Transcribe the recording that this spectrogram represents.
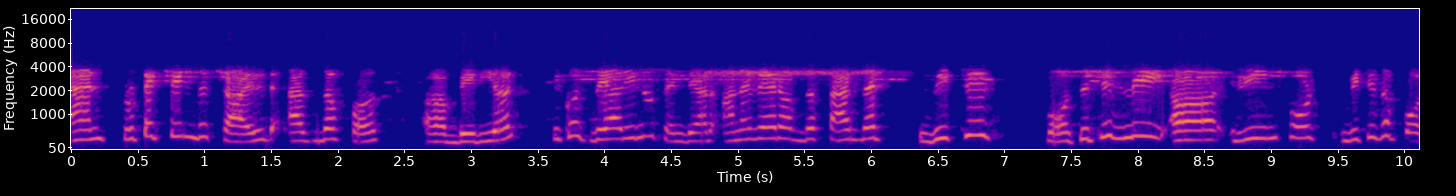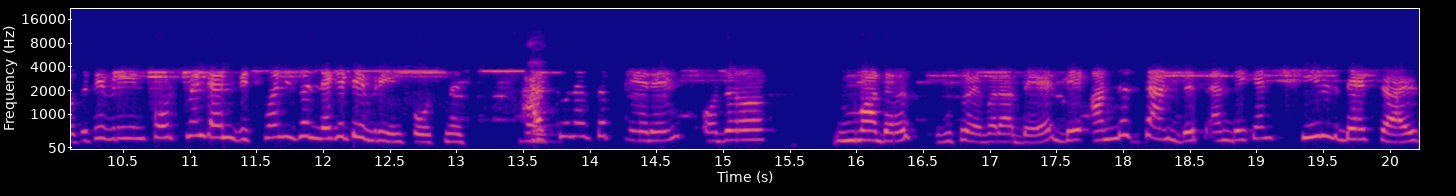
and protecting the child as the first uh, barrier because they are innocent. They are unaware of the fact that which is positively uh, reinforced, which is a positive reinforcement and which one is a negative reinforcement. As soon as the parents or the mothers, whosoever are there, they understand this and they can shield their child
